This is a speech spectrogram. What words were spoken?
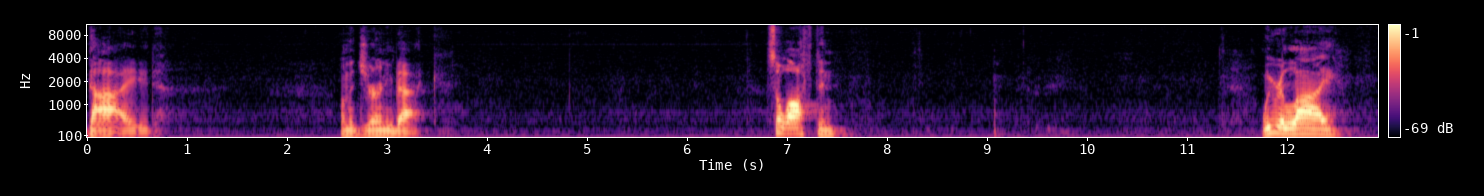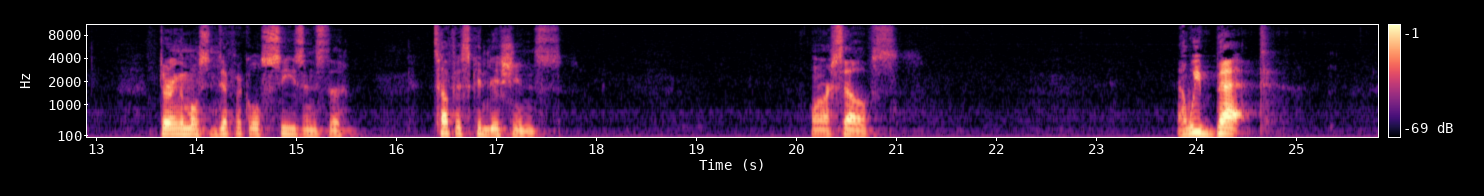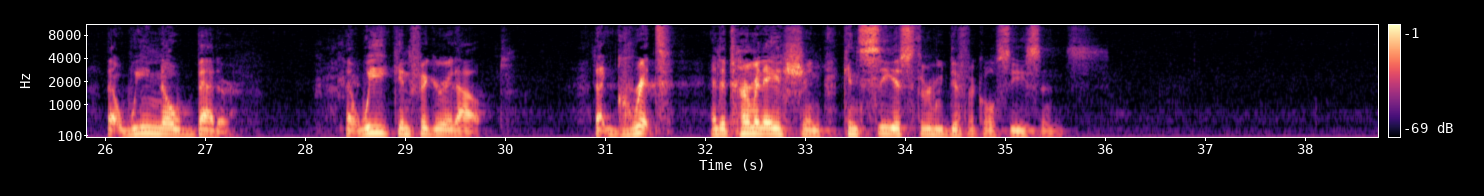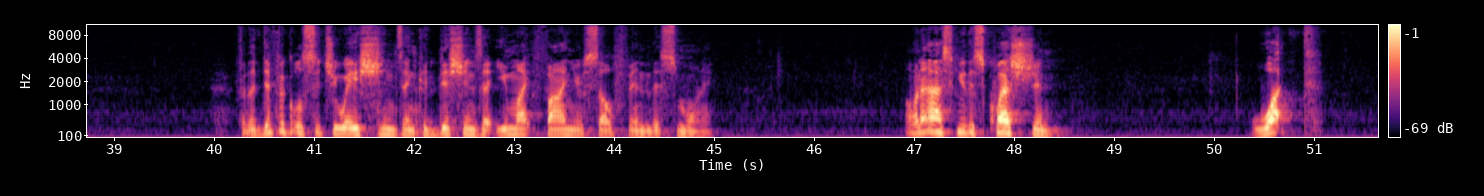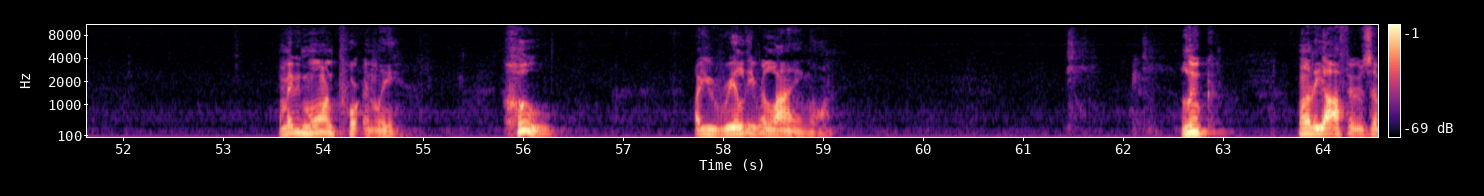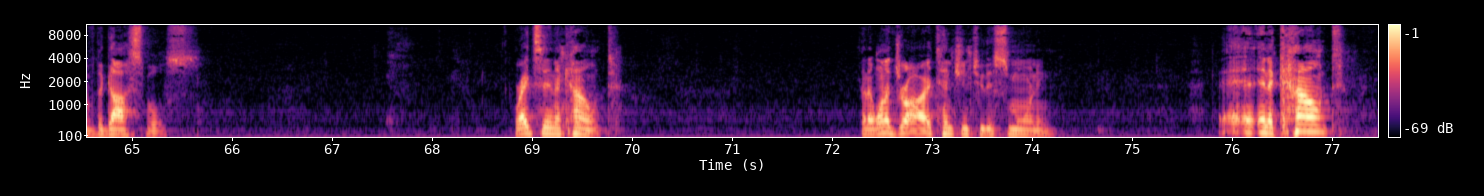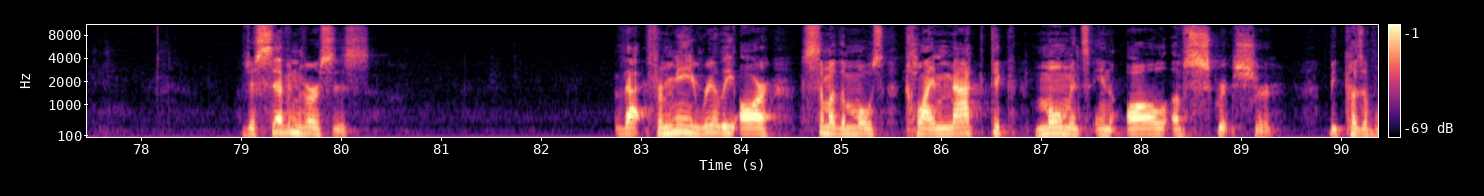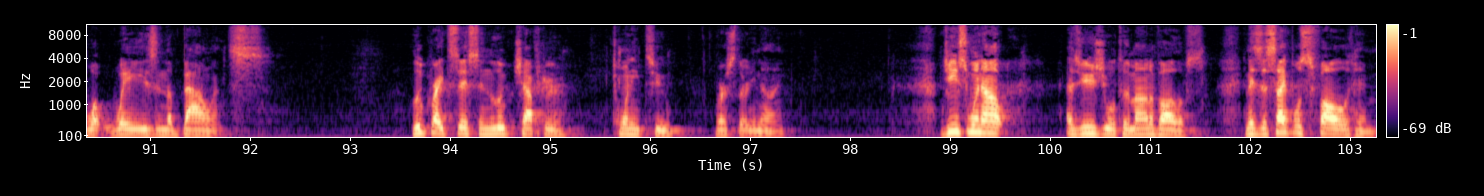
died on the journey back. So often, we rely during the most difficult seasons the toughest conditions on ourselves. And we bet that we know better, that we can figure it out, that grit and determination can see us through difficult seasons. For the difficult situations and conditions that you might find yourself in this morning. I want to ask you this question What, or maybe more importantly, who are you really relying on? Luke, one of the authors of the Gospels, writes an account that I want to draw our attention to this morning an account of just seven verses that, for me, really are some of the most climactic moments in all of Scripture because of what weighs in the balance. Luke writes this in Luke chapter 22, verse 39. Jesus went out, as usual, to the Mount of Olives, and his disciples followed him.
